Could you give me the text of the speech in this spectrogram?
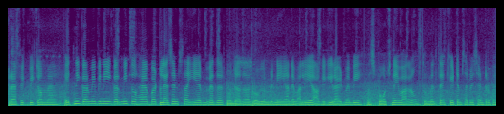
ट्रैफ़िक भी कम है। इतनी गर्मी भी नहीं, गर्मी तो है बट प्लेजेंट सा ही है वेदर तो ज़्यादा प्रॉब्लम भी नहीं आने वाली है, आगे की राइड में भी। बस पहुँचने ही वाला हूँ। तो मिलते हैं के सर्विस सेंटर पर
